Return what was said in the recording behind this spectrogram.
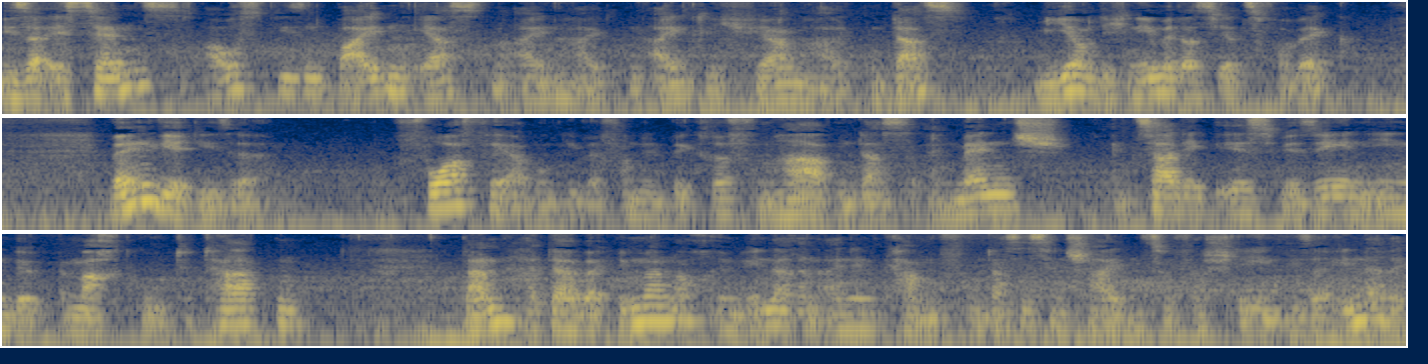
dieser Essenz aus diesen beiden ersten Einheiten eigentlich fernhalten. Dass wir, und ich nehme das jetzt vorweg, wenn wir diese Vorfärbung, die wir von den Begriffen haben, dass ein Mensch, ein Zadik ist, wir sehen ihn, er macht gute Taten, dann hat er aber immer noch im Inneren einen Kampf. Und das ist entscheidend zu verstehen. Dieser innere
